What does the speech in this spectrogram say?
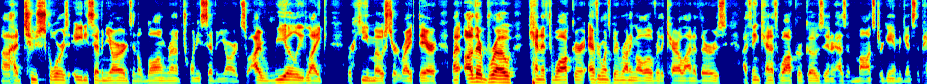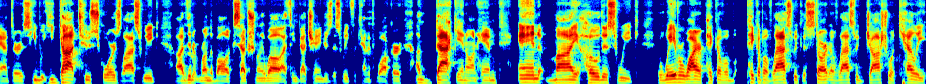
uh, had two scores, 87 yards, and a long run of 27 yards. So I really like Raheem Mostert right there. My other bro, Kenneth Walker. Everyone's been running all over the Carolina Thurs. I think Kenneth Walker goes in and has a monster game against the Panthers. He he got two scores last week. Uh, didn't run the ball exceptionally well. I think that changes this week for Kenneth Walker. I'm back in on him. And my hoe this week, the waiver wire pickup of pickup of last week, the start of last week, Joshua Kelly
